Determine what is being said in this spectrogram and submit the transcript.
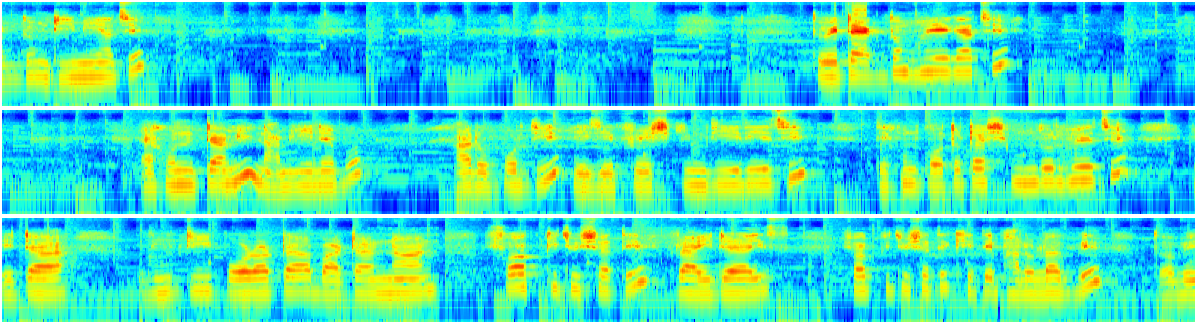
একদম ঢিমি আছে। তো এটা একদম হয়ে গেছে। এখন এটা আমি নামিয়ে নেব। আর ওপর দিয়ে এই যে ফ্রেশ ক্রিম দিয়ে দিয়েছি, দেখুন কতটা সুন্দর হয়েছে। এটা রুটি, পরোটা, বাটার নান সব কিছুর সাথে, ফ্রাইড রাইস সব কিছুর সাথে খেতে ভালো লাগবে। তবে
